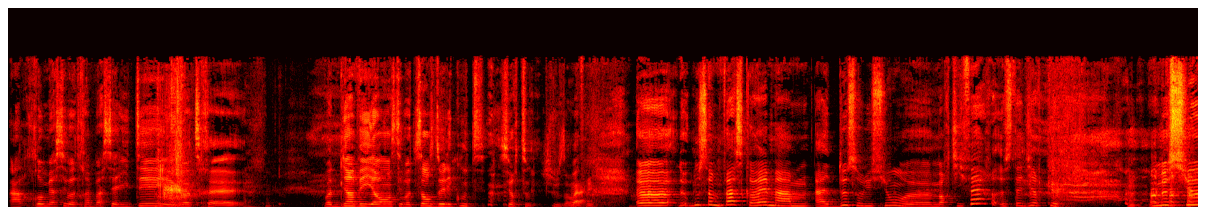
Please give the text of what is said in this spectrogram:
à remercier votre impartialité et votre, euh, votre bienveillance et votre sens de l'écoute, surtout. je vous en Voilà. prie. Euh, donc nous sommes face quand même à, à deux solutions euh, mortifères, c'est-à-dire que monsieur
